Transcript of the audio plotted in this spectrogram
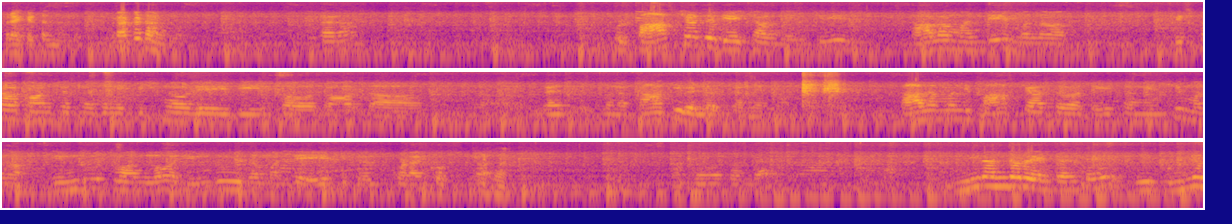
ప్రకటన ప్రకటనలు. చూస్తారా? ఇప్పుడు పాశ్చాత్య దేశాల నుంచి చాలా మంది మన కృష్ణ కాన్షియస్నెస్ అని కృష్ణుడి దీంతో తర్వాత మన కాకి వెళ్ళొచ్చాను నేను చాలా మంది పాశ్చాత్య దేశం నుంచి మన హిందుత్వంలో హిందూయిజం అంటే ఏంటి తెలుసుకోవడానికి వస్తున్నారు. అర్థమవుతుందా? మీరందరూ ఏంటంటే ఈ పుణ్య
